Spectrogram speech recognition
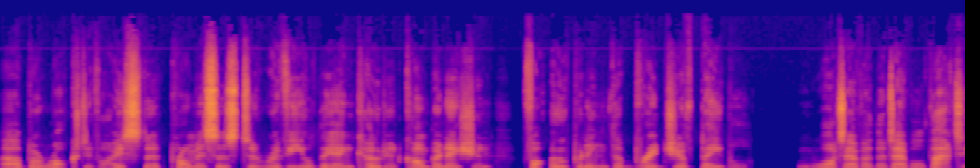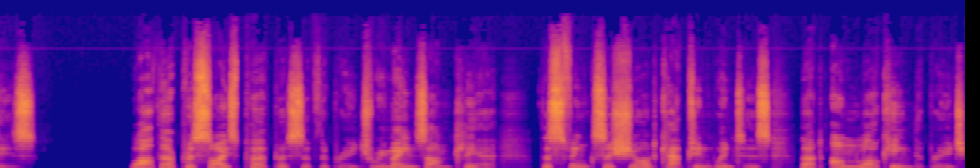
a Baroque device that promises to reveal the encoded combination for opening the Bridge of Babel, whatever the devil that is. While the precise purpose of the bridge remains unclear, the Sphinx assured Captain Winters that unlocking the bridge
